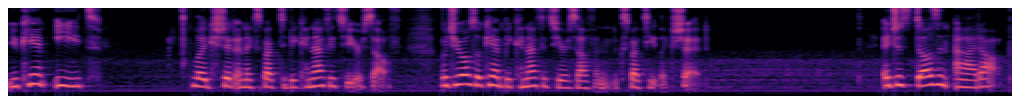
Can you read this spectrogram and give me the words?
you can't eat like shit and expect to be connected to yourself. But you also can't be connected to yourself and expect to eat like shit. It just doesn't add up.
